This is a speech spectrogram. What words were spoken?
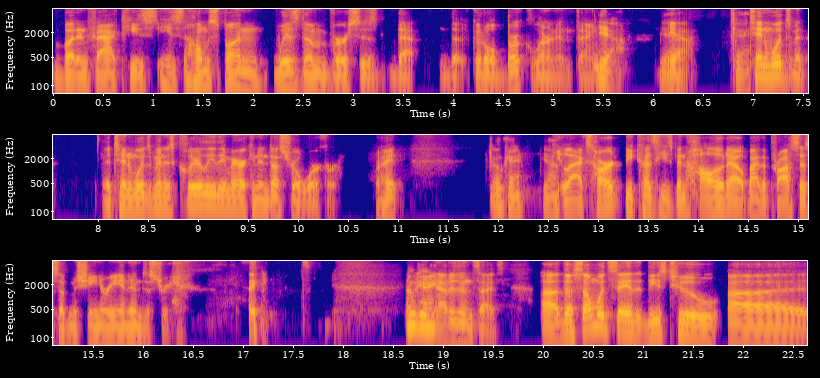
but in fact he's he's homespun wisdom versus that the good old book learning thing yeah yeah. okay Tin Woodsman. A Tin Woodsman is clearly the American industrial worker, right? okay yeah He lacks heart because he's been hollowed out by the process of machinery and industry. okay out his insides. Uh, though some would say that these two uh,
